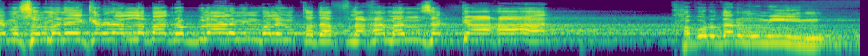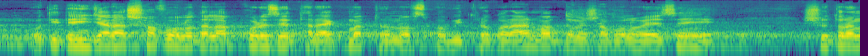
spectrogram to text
এ মুসলমান, এই কারণে আল্লাহ পাক রব্বুল আলামিন বলেন, কদ আফলাহা মান খবরদার মুমিন অতীতেই যারা সফলতা লাভ করেছে, তারা একমাত্র নফস পবিত্র করার মাধ্যমে সফল হয়েছে। সুতরাং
